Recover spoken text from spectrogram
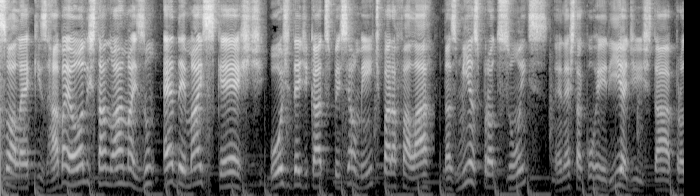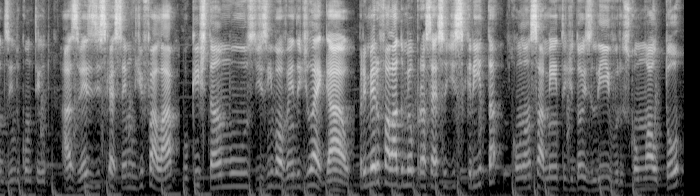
sou Alex Rabaiola, está no ar mais um É Demais Cast, hoje dedicado especialmente para falar das minhas produções, né, nesta correria de estar produzindo conteúdo. Às vezes esquecemos de falar o que estamos desenvolvendo de legal. Primeiro falar do meu processo de escrita, com o lançamento de dois livros como autor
